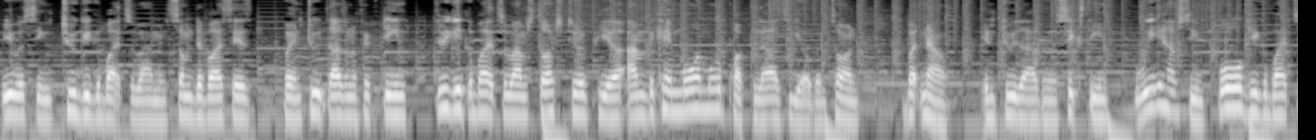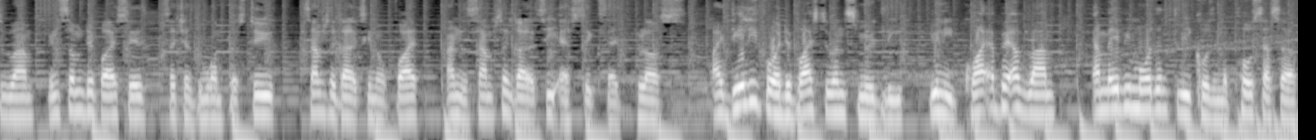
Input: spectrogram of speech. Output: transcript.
we were seeing 2GB of RAM in some devices but in 2015, 3GB of RAM started to appear and became more and more popular as the year went on. But now, in 2016, we have seen 4GB of RAM in some devices such as the OnePlus 2, Samsung Galaxy Note 5 and the Samsung Galaxy S6 Edge Plus. Ideally for a device to run smoothly, you need quite a bit of RAM and maybe more than 3 cores in the processor,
